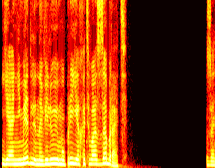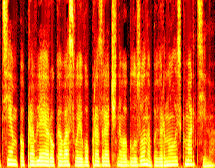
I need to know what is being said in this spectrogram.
Я немедленно велю ему приехать вас забрать. Затем, поправляя рукава своего прозрачного блузона, повернулась к Мартину.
